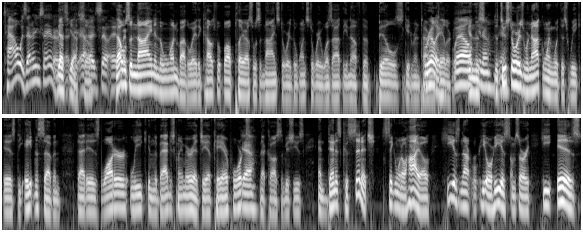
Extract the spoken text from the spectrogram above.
Tua is that how you say it? Or, yes, yes. So, uh, so that was a nine and the one, by the way. The college football playoffs was a nine story. The one story was oddly enough the Bills getting rid of Tyrod really? Taylor. Well, and the, you know, the two stories we're not going with this week is the eight and the seven. That is water leak in the baggage claim area at JFK Airport. Yeah. that caused some issues. And Dennis Kucinich, sticking with Ohio, he is not he or he is. I'm sorry, he is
